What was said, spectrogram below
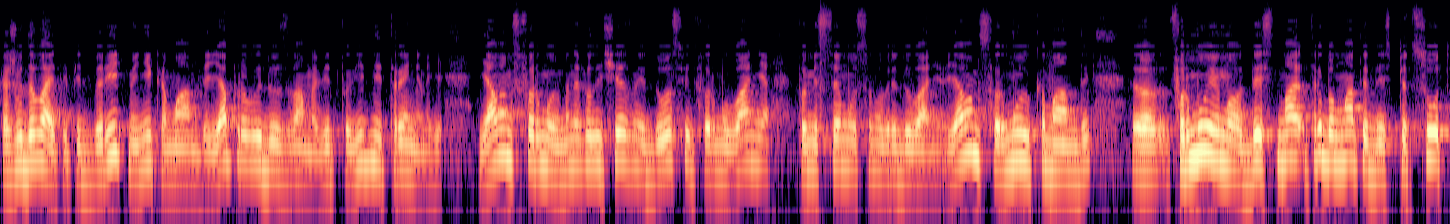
кажу, давайте підберіть мені команди, я проведу з вами відповідні тренінги, я вам сформую, у мене величезний досвід формування по місцевому самоврядуванню. Я вам сформую команди, е, формуємо десь, треба мати десь 500 е,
